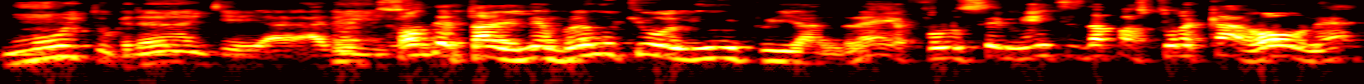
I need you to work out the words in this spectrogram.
muito grande. Ali. É, só um detalhe, lembrando que o Olímpio e a Andréia foram sementes da pastora Carol, né?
